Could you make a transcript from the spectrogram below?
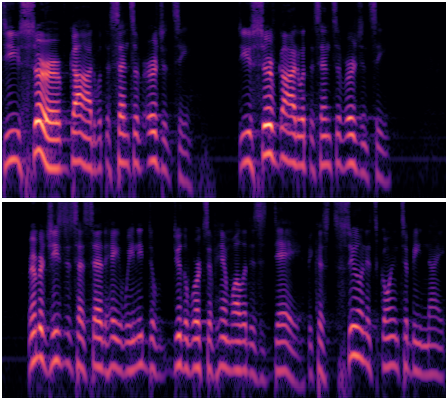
Do you serve God with a sense of urgency? Do you serve God with a sense of urgency? Remember, Jesus has said, hey, we need to do the works of Him while it is day, because soon it's going to be night.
